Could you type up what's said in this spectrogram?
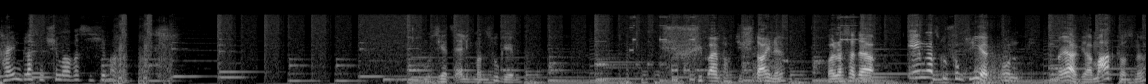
keinen blassen Schimmer, was ich hier mache. Muss ich jetzt ehrlich mal zugeben. Ich schieb einfach die Steine, weil das hat ja eben ganz gut funktioniert. Und naja, wir haben Arctos, ne?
